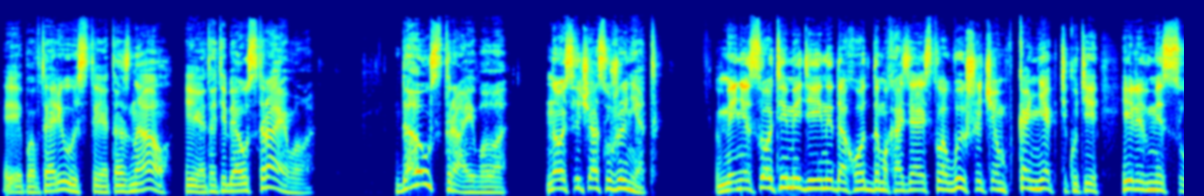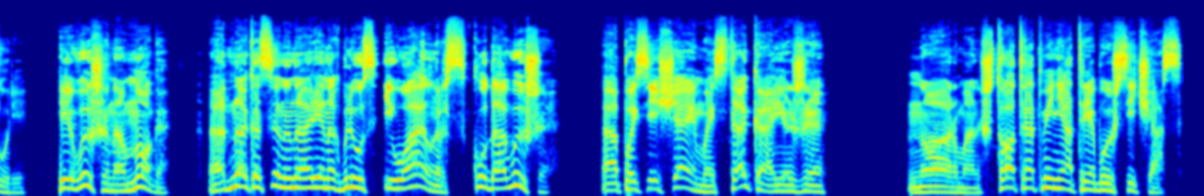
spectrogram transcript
И, повторюсь, ты это знал, и это тебя устраивало. Да, устраивало. Но сейчас уже нет. В Миннесоте медийный доход домохозяйства выше, чем в Коннектикуте или в Миссури. И выше намного. Однако цены на аренах Блюз и Уайлерс куда выше. А посещаемость такая же. «Норман, что ты от меня требуешь сейчас?»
